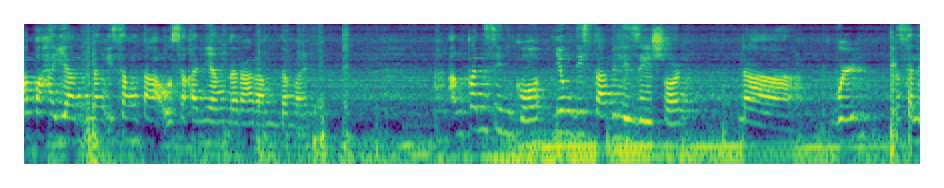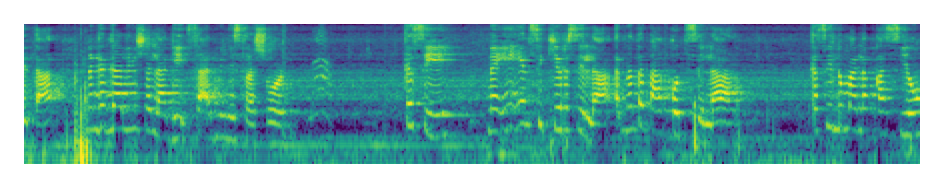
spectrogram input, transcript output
pagpapahayag ng isang tao sa kanyang nararamdaman. Ang pansin ko, yung destabilization na word, na salita, nanggagaling siya lagi sa administrasyon. Kasi, nai-insecure sila at natatakot sila. Kasi lumalakas yung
